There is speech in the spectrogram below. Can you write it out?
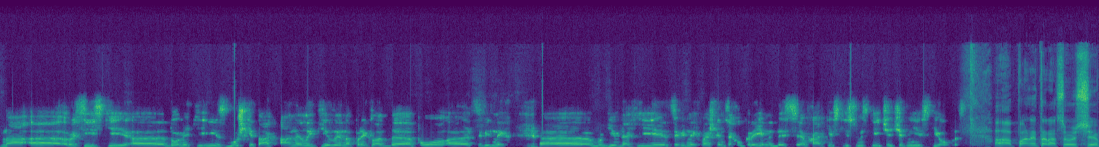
на е, російські е, домики і збушки, так а не летіли, наприклад, е, по е, цивільних е, будівлях і цивільних мешканцях України, десь в Харківській, Сумській чи Чернігівській області. А, Пане Тарасе, ось е,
